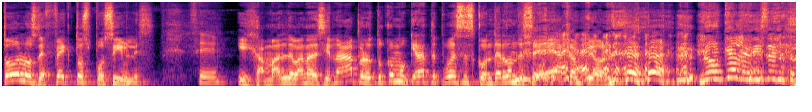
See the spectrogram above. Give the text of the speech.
todos los defectos posibles. Sí. Y jamás le van a decir, ah, pero tú como quiera te puedes esconder donde sea, campeón. Nunca le dicen algo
